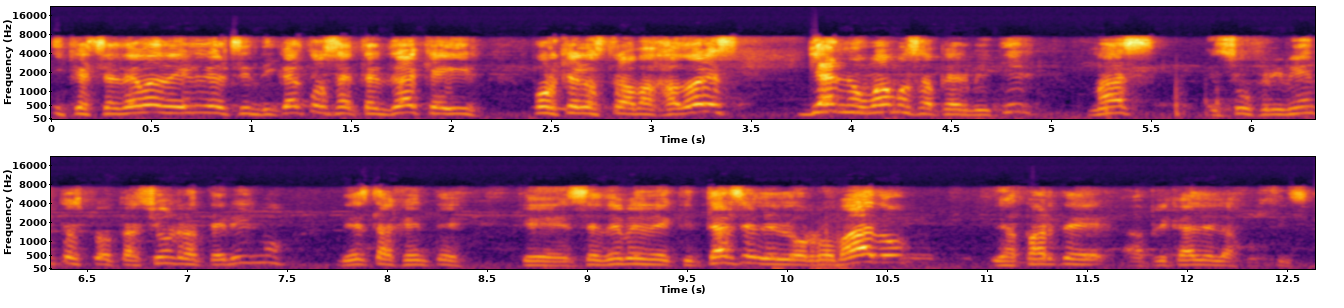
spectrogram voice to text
y que se deba de ir del sindicato, se tendrá que ir, porque los trabajadores ya no vamos a permitir más sufrimiento, explotación, raterismo de esta gente que se debe de quitársele lo robado y aparte aplicarle la justicia.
